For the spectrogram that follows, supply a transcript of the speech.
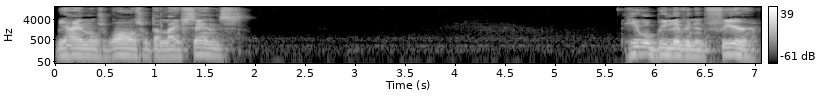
behind those walls with a life sentence. He will be living in fear.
